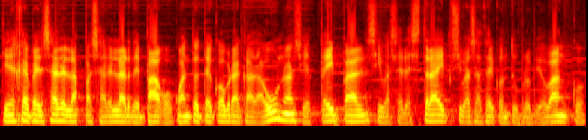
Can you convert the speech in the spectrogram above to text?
Tienes que pensar en las pasarelas de pago, cuánto te cobra cada una, si es PayPal, si va a ser Stripe, si vas a hacer con tu propio banco.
